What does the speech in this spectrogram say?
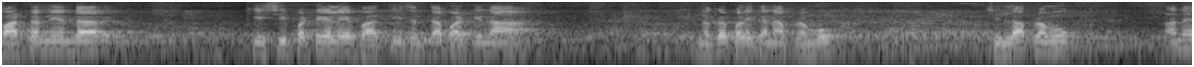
પાટણની અંદર કેસી પટેલ એ ભારતીય જનતા પાર્ટીના નગરપાલિકાના પ્રમુખ, જિલ્લા પ્રમુખ અને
